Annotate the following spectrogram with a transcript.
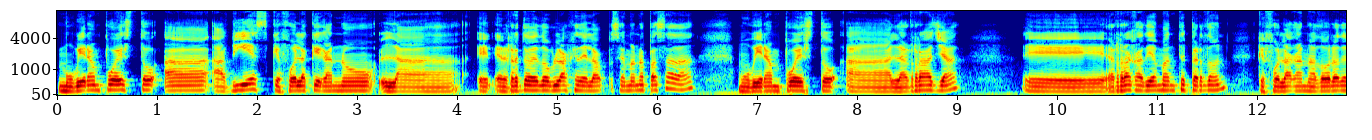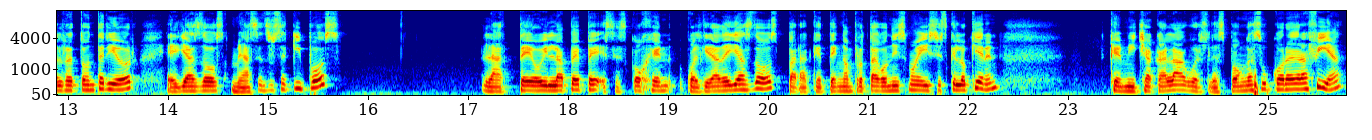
Me hubieran puesto a, a que fue la que ganó la, el reto de doblaje de la semana pasada. Me hubieran puesto a la raya eh, Raga Diamante, perdón, que fue la ganadora del reto anterior. Ellas dos me hacen sus equipos. La Teo y la Pepe se escogen cualquiera de ellas dos para que tengan protagonismo ahí si es que lo quieren. Que Micha Calawers les ponga su coreografía,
